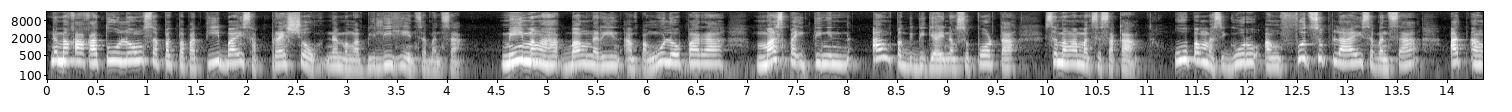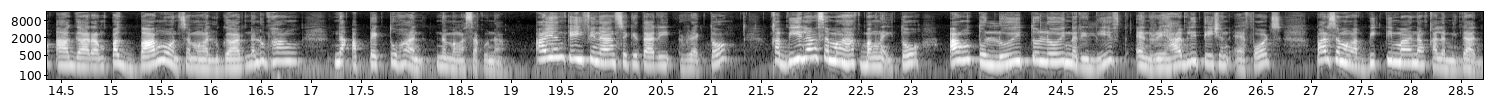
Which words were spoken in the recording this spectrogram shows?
na makakatulong sa pagpapatibay sa presyo ng mga bilihin sa bansa. May mga hakbang na rin ang Pangulo para mas paigtingin ang pagbibigay ng suporta sa mga magsasaka upang masiguro ang food supply sa bansa at ang agarang pagbangon sa mga lugar na lubhang naapektuhan ng mga sakuna. Ayon kay Finance Secretary Recto, kabilang sa mga hakbang na ito ang tuloy-tuloy na relief and rehabilitation efforts para sa mga biktima ng kalamidad,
